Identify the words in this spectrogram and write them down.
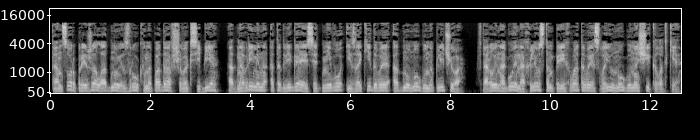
Танцор прижал одну из рук нападавшего к себе, одновременно отодвигаясь от него и закидывая одну ногу на плечо, второй ногой нахлестом перехватывая свою ногу на щиколотке.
